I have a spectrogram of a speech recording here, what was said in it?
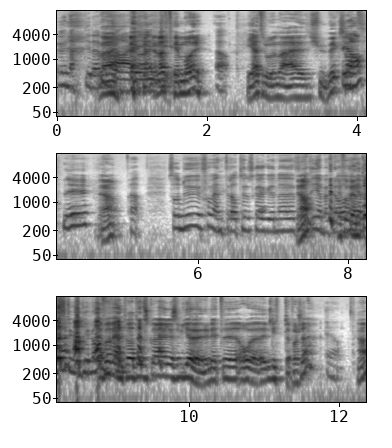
Hun er ikke det. Nei, Nei. Hun er fem år. Ja. Jeg tror hun er 20, ikke ja sant? det, Ja. Så du forventer at hun skal kunne Ja, hjemmefra og hjemme studielån? Jeg forventer at hun skal liksom gjøre litt eh, og lytte for seg. Ja. Ja?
